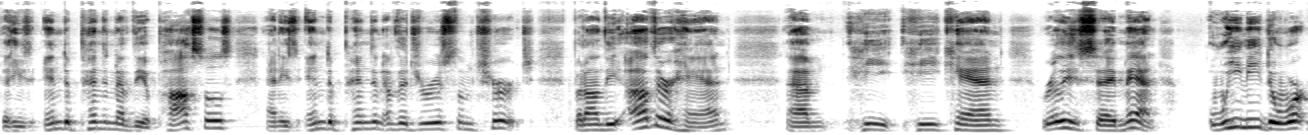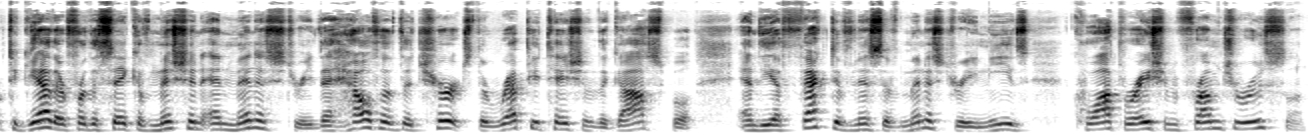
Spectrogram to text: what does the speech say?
that he's independent of the apostles and he's independent of the Jerusalem church. But on the other hand, um, he, he can really say, man, we need to work together for the sake of mission and ministry, the health of the church, the reputation of the gospel, and the effectiveness of ministry needs cooperation from Jerusalem.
